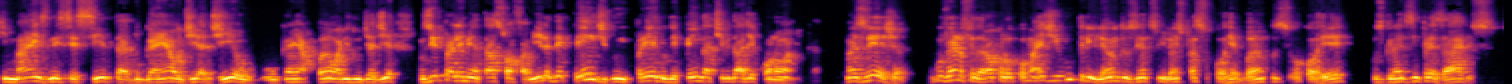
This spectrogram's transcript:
que mais necessita do ganhar o dia a dia, o, o ganha-pão ali do dia a dia, inclusive para alimentar a sua família, depende do emprego, depende da atividade econômica. Mas veja, o governo federal colocou mais de 1 trilhão e 200 milhões para socorrer bancos e socorrer os grandes empresários.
